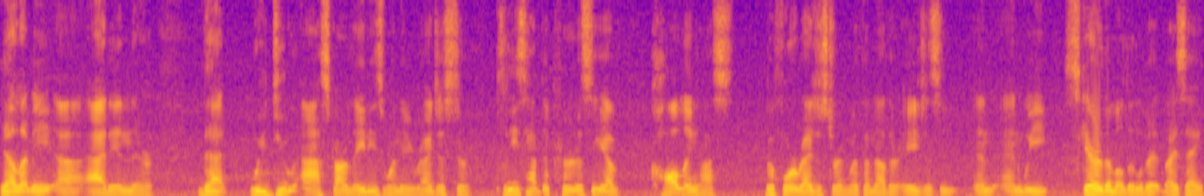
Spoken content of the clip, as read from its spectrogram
Yeah, let me uh, add in there that we do ask our ladies when they register, please have the courtesy of calling us before registering with another agency. And, and we scare them a little bit by saying,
